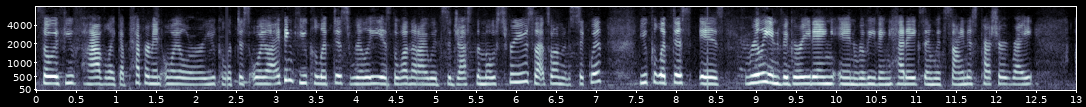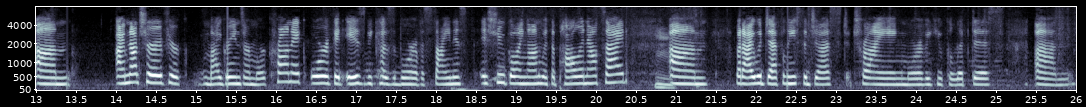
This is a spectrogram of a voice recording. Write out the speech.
so if you have like a peppermint oil or a eucalyptus oil i think eucalyptus really is the one that i would suggest the most for you so that's what i'm going to stick with eucalyptus is really invigorating in relieving headaches and with sinus pressure right um, I'm not sure if your migraines are more chronic or if it is because more of a sinus issue going on with the pollen outside. Um, but I would definitely suggest trying more of a eucalyptus, um,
